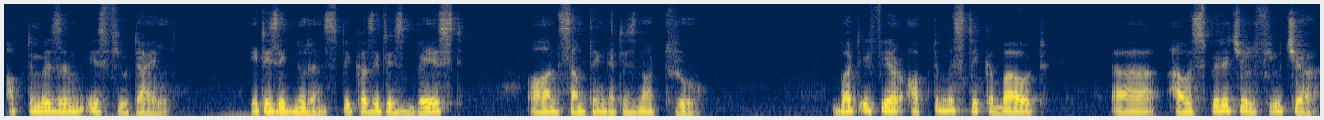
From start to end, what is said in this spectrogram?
optimism is futile. It is ignorance because it is based on something that is not true. But if we are optimistic about uh, our spiritual future,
